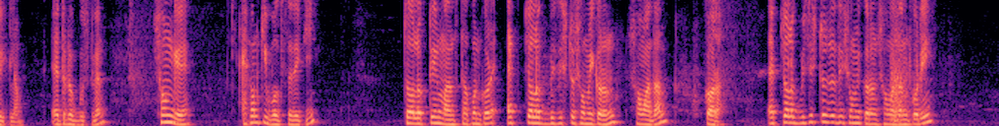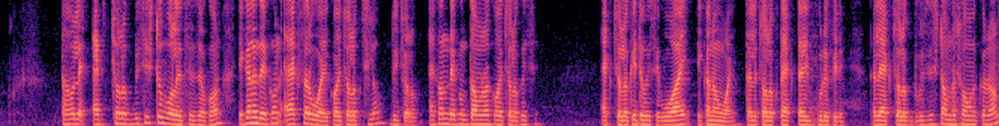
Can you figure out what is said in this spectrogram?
লিখলাম। এতটুকু বুঝলেন? সঙ্গে এখন কি বলছে দেখি? চলকটির মান স্থাপন করে এক চলক বিশিষ্ট সমীকরণ সমাধান করা। এক চলক বিশিষ্ট যদি সমীকরণ সমাধান করি, তাহলে এক চলক বিশিষ্ট বলেছে যখন, এখানে দেখুন এক্স আর ওয়াই কয় চলক ছিল? দুই চলক। এখন দেখুন তো আমরা কয় চলক হয়েছে? এক চলকই তো হয়েছে। ওয়াই এখানেও ওয়াই তাহলে চলক তো একটাই ঘুরে ফিরে। তাহলে এক চলক বিশিষ্ট আমরা সমীকরণ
